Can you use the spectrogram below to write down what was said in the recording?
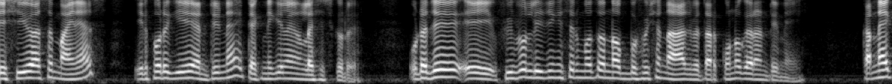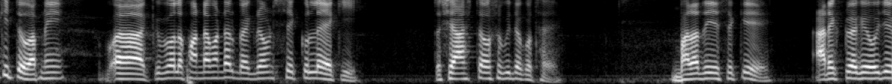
রেশিও আছে মাইনাস এরপরে গিয়ে এন্ট্রি নেয় টেকনিক্যাল অ্যানালাইসিস করে। ওটা যে এই পিপল লিজিংসের মতো নব্বই পয়সা না আসবে, তার কোনো গ্যারান্টি নেই। কারণ একই তো, আপনি কী বলে ফান্ডামেন্টাল ব্যাকগ্রাউন্ড চেক করলে একই। তো সে আসতে অসুবিধা কোথায়? বাধা দিয়েছে কে? আরেকটু আগে ওই যে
